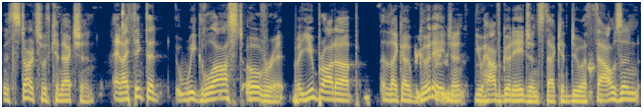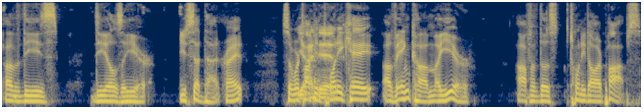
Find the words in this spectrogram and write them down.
It starts with connection. And I think that we glossed over it, but you brought up like a good agent. You have good agents that can do a thousand of these deals a year. You said that, right? So we're yeah, talking 20K of income a year off of those $20 pops.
